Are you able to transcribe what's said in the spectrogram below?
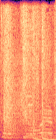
take you everywhere.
